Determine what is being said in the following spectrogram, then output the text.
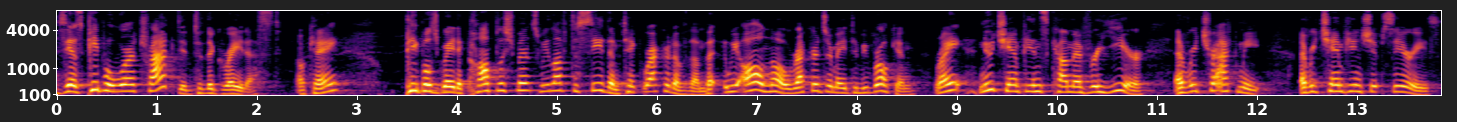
See, as people, we're attracted to the greatest, okay? People's great accomplishments, we love to see them, take record of them. But we all know records are made to be broken, right? New champions come every year, every track meet every championship series.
